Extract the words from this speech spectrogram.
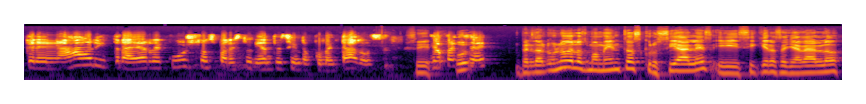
crear y traer recursos para estudiantes indocumentados. Sí. Yo pensé... perdón, uno de los momentos cruciales, y sí quiero señalarlo,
